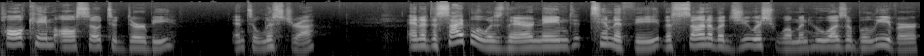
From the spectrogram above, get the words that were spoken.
Paul came also to Derbe and to Lystra, and a disciple was there named Timothy, the son of a Jewish woman who was a believer,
